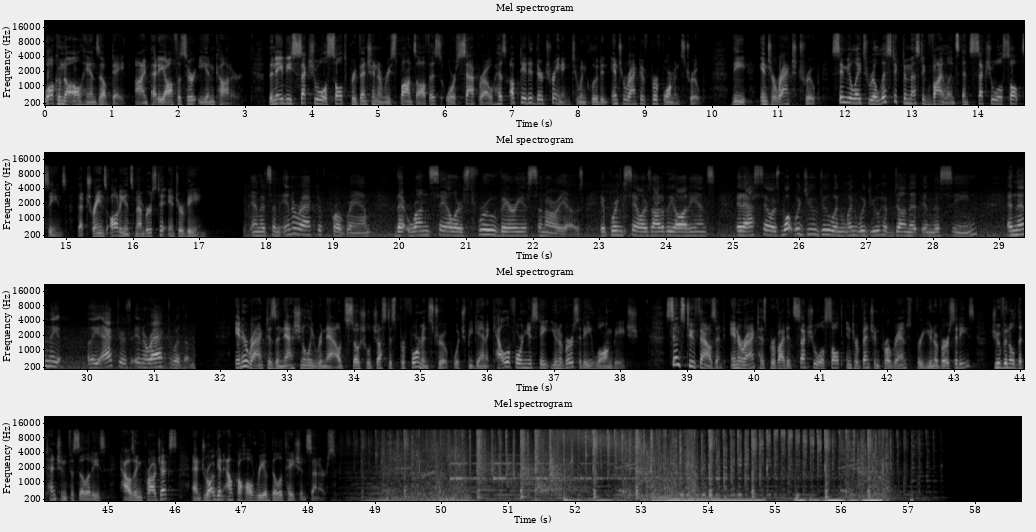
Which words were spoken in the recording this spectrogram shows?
Welcome to All Hands Update. I'm Petty Officer Ian Cotter. The Navy's Sexual Assault Prevention and Response Office, or SAPRO, has updated their training to include an interactive performance troupe. The Interact troupe simulates realistic domestic violence and sexual assault scenes that trains audience members to intervene. And it's an interactive program that runs sailors through various scenarios. It brings sailors out of the audience. It asks sailors, what would you do and when would you have done it in this scene? And then the the actors interact with them. Interact is a nationally renowned social justice performance troupe which began at California State University, Long Beach. Since 2000, Interact has provided sexual assault intervention programs for universities, juvenile detention facilities, housing projects, and drug and alcohol rehabilitation centers.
